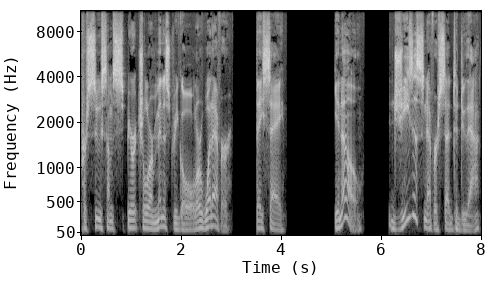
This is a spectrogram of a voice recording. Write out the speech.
pursue some spiritual or ministry goal or whatever. They say, you know, Jesus never said to do that.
